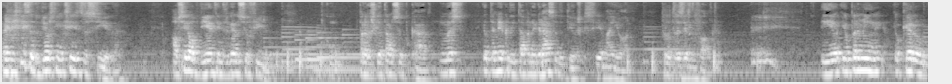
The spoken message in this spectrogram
a justiça de Deus tinha que ser exercida ao ser obediente entregando o seu filho para resgatar o seu pecado. Mas ele também acreditava na graça de Deus que seria maior para o trazer de volta. E eu, eu para mim, eu quero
